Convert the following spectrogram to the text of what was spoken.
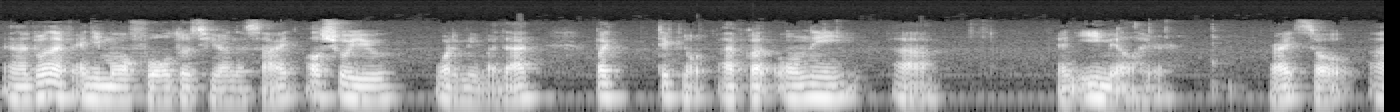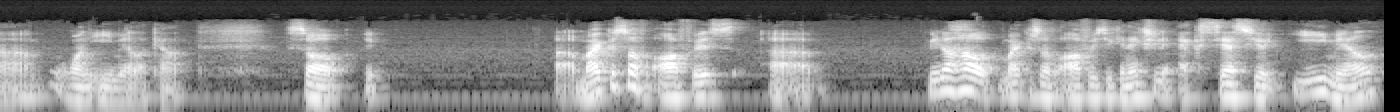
and I don't have any more folders here on the side. I'll show you what I mean by that. But take note, I've got only uh, an email here, right? So um, one email account. So uh, Microsoft Office, uh, you know how Microsoft Office, you can actually access your email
